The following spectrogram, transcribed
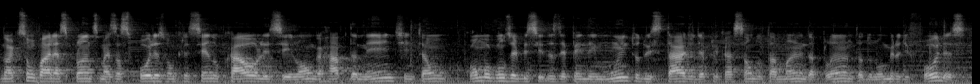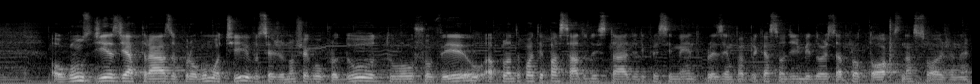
não é que são várias plantas, mas as folhas vão crescendo, o caule se alonga rapidamente. Então, como alguns herbicidas dependem muito do estágio de aplicação, do tamanho da planta, do número de folhas, alguns dias de atraso por algum motivo, seja não chegou o produto ou choveu, a planta pode ter passado do estágio de crescimento, por exemplo, a aplicação de inibidores da protox na soja, né?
